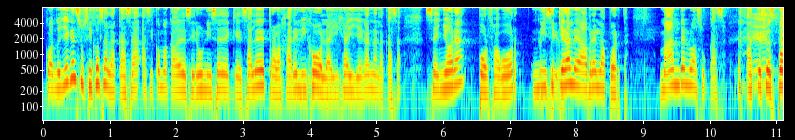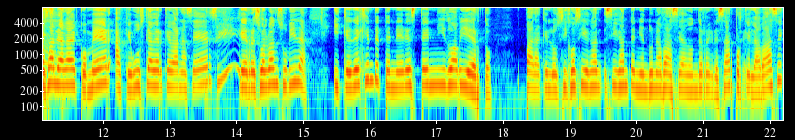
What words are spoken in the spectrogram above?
cuando lleguen sus hijos a la casa, así como acaba de decir Unice, de que sale de trabajar el hijo o la hija y llegan a la casa, señora, por favor, ni siquiera le abre la puerta. Mándelo a su casa, a que su esposa le haga de comer, a que busque a ver qué van a hacer, que resuelvan su vida. Y que dejen de tener este nido abierto para que los hijos sigan, sigan teniendo una base a donde regresar, porque la base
